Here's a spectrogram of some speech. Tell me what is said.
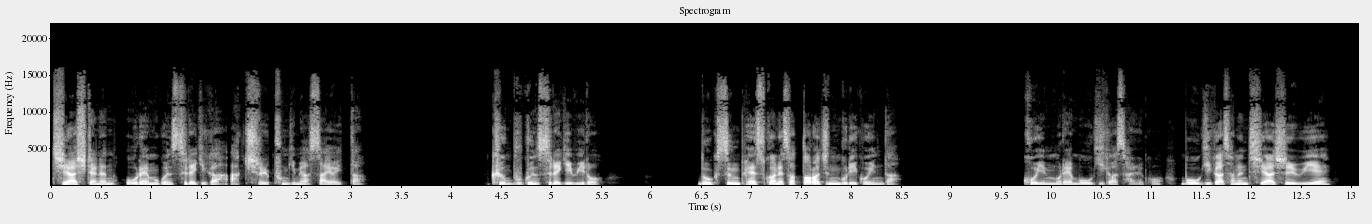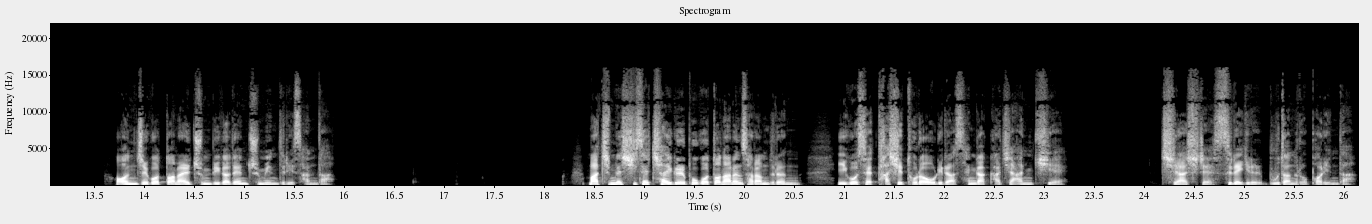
지하실에는 오래 묵은 쓰레기가 악취를 풍기며 쌓여 있다. 그 묵은 쓰레기 위로 녹슨 배수관에서 떨어진 물이 고인다. 고인 물에 모기가 살고 모기가 사는 지하실 위에 언제고 떠날 준비가 된 주민들이 산다. 마침내 시세 차익을 보고 떠나는 사람들은 이곳에 다시 돌아오리라 생각하지 않기에 지하실에 쓰레기를 무단으로 버린다.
